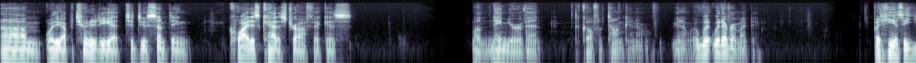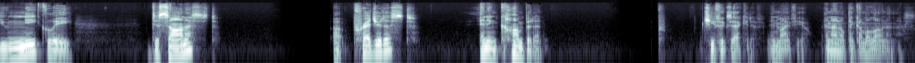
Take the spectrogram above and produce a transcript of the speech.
um, or the opportunity yet to do something quite as catastrophic as, well, name your event, the Gulf of Tonkin or, you know, wh- whatever it might be. But he is a uniquely dishonest, uh, prejudiced, and incompetent chief executive, in my view. And I don't think I'm alone in this.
